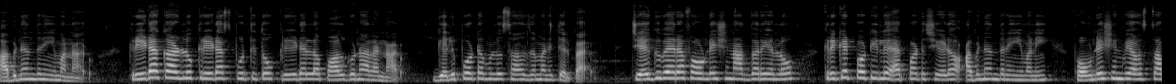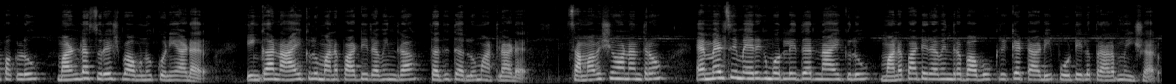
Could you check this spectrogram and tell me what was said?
అభినందనీయమన్నారు. క్రీడాకారులు క్రీడా స్ఫూర్తితో క్రీడల్లో పాల్గొనాలన్నారు. గెలుపోటములు సహజమని తెలిపారు. చేగువేరా ఫౌండేషన్ ఆధ్వర్యంలో క్రికెట్ పోటీలు ఏర్పాటు చేయడం అభినందనీయమని ఫౌండేషన్ వ్యవస్థాపకులు మండల సురేష్ బాబును కొనియాడారు. ఇంకా నాయకులు మనపాటి రవీంద్ర తదితరులు మాట్లాడారు. సమావేశం అనంతరం ఎమ్మెల్సీ మేరిగ మురళీధర్ నాయకులు మనపాటి రవీంద్రబాబు క్రికెట్ ఆడి పోటీలు ప్రారంభించారు.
